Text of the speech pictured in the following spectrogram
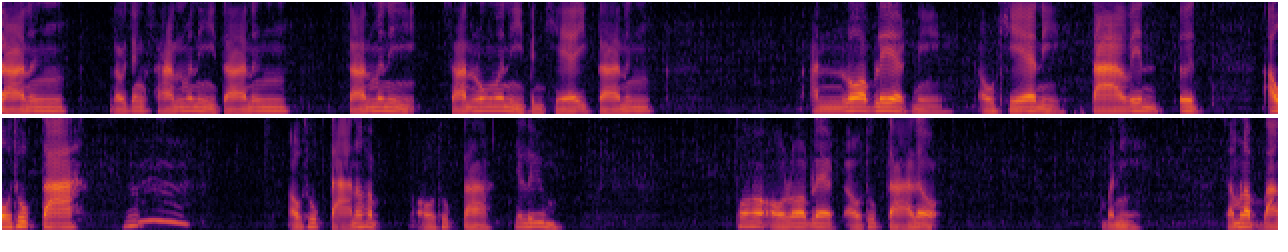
ตาหนึ่ง เราจังสารมานี่ตาหนึ่งสารมานี่สารลงมานี่เป็นแค่อีกตาหนึ่งอันรอบแรกนี่ เอาแค่นี่ ตาเว้น เออเอาทุกตา เอาทุกตาเนาะครับ เอาทุกตา อย่าลืมพอเราเอารอบแรกเอาทุกตาแล้วบัดนี้สำหรับบาง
